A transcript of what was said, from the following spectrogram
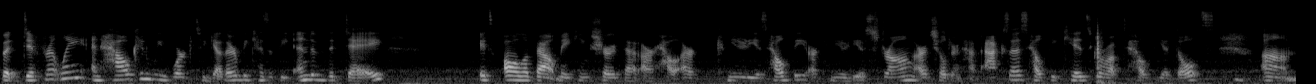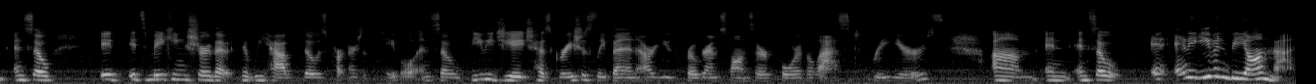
but differently and how can we work together because at the end of the day it's all about making sure that our health, our community is healthy, our community is strong, our children have access, healthy kids grow up to healthy adults, um, and so it, it's making sure that, that we have those partners at the table. And so BBGH has graciously been our youth program sponsor for the last three years. Um, and, and so, and, even beyond that,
